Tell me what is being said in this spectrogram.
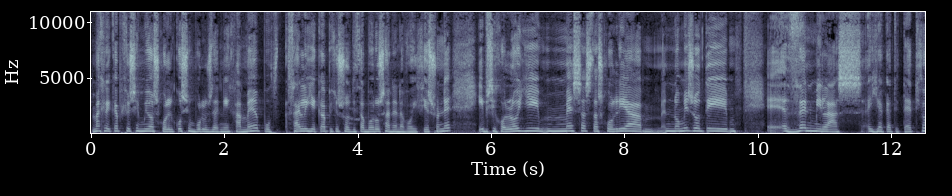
μέχρι κάποιο σημείο σχολικούς συμβούλους δεν είχαμε, που θα έλεγε κάποιος ότι θα μπορούσαν να βοηθήσουν. Οι ψυχολόγοι μέσα στα σχολεία, νομίζω ότι δεν μιλάς για κάτι τέτοιο.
